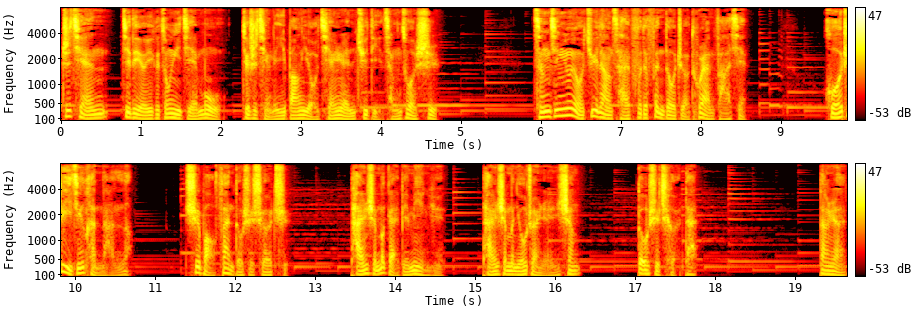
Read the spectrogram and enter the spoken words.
之前记得有一个综艺节目，就是请了一帮有钱人去底层做事。曾经拥有巨量财富的奋斗者突然发现，活着已经很难了，吃饱饭都是奢侈，谈什么改变命运，谈什么扭转人生，都是扯淡。当然，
